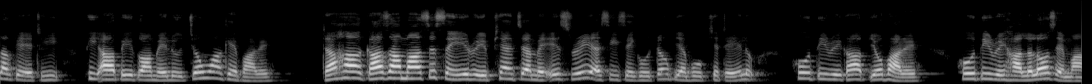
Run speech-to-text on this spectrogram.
တော့တဲ့အထိဖိအားပေးသွားမယ်လို့ကြုံဝခဲ့ပါတယ်။ဒါဟာဂါဇာမှာစစ်စင်ရေးတွေဖြန့်ကျက်မဲ့အစ္စရေးရဲ့အစီအစဉ်ကိုတုံ့ပြန်ဖို့ဖြစ်တယ်လို့ဟိုတီတွေကပြောပါတယ်။ဟိုတီတွေဟာလောလောဆယ်မှာ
